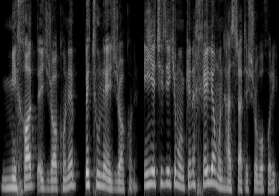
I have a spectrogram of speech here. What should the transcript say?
می‌خواد اجرا کنه بتونه اجرا کنه. این یه چیزیه که ممکنه خیلی همون حسرتش رو بخوریم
